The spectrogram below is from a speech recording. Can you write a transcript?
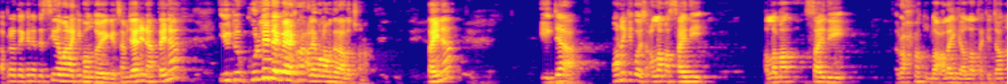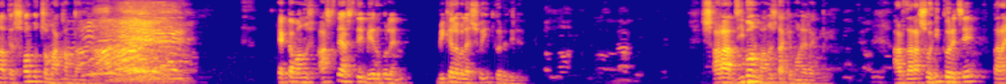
আপনারা দেখেন এদের সিনেমা নাকি বন্ধ হয়ে গেছে, আমি জানি না, তাই না? ইউটিউব খুললেই দেখবে এখন আলেম আমাদের আলোচনা। তাই না? এইটা অনেকে কয়েছে আল্লামা সাইদি আল্লামা সাইদি রহমাতুল্লাহ আলাইহি আল্লাহ তাকে জান্নাতের সর্বোচ্চ মাকাম দান। একটা মানুষ আস্তে আস্তে বের হলেন বিকেল বেলায় শহীদ করে দিলেন। সারা জীবন মানুষ তাকে মনে রাখবে। আর যারা শহীদ করেছে, তারা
